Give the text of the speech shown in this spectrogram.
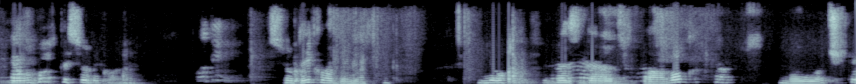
Йогурти сюди клади. Сюди. Настя. Йогурт без добавок, булочки.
